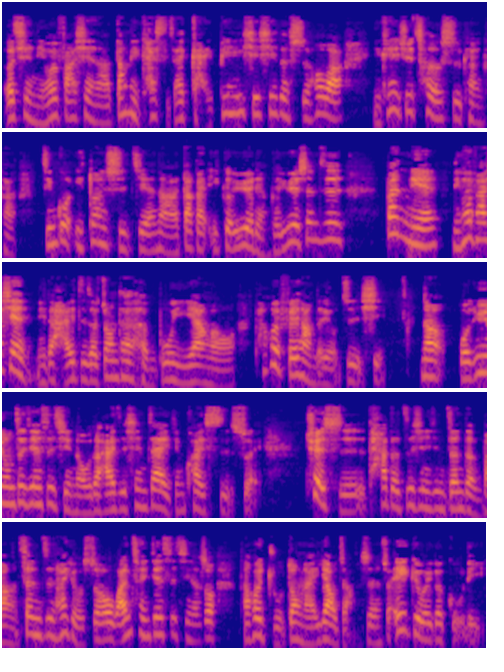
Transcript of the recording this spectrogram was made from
而且你会发现啊，当你开始在改变一些些的时候啊，你可以去测试看看。经过一段时间啊，大概一个月、两个月，甚至半年，你会发现你的孩子的状态很不一样哦。他会非常的有自信。那我运用这件事情呢，我的孩子现在已经快四岁。确实，他的自信心真的很棒，甚至他有时候完成一件事情的时候，他会主动来要掌声，说：“哎，给我一个鼓励，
